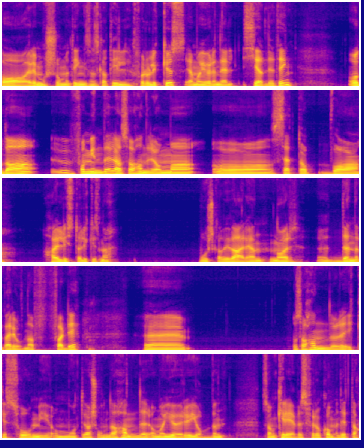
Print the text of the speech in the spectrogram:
bare morsomme ting som skal til for å lykkes. Jeg må gjøre en del kjedelige ting. Og da, for min del, altså, handler det om å, å sette opp hva har jeg lyst til å lykkes med? Hvor skal vi være hen når eh, denne perioden er ferdig? Eh, og så handler det ikke så mye om motivasjon. Det handler om å gjøre jobben som kreves for å komme dit. da.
